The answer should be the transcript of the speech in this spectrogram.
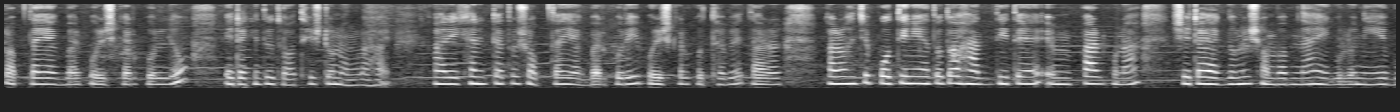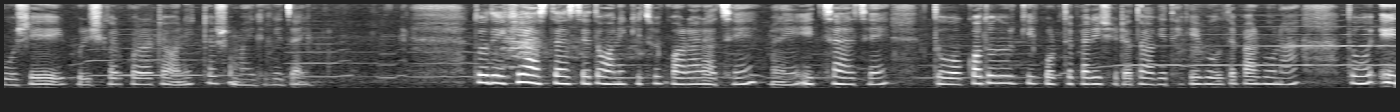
সপ্তাহে একবার পরিষ্কার করলেও এটা কিন্তু যথেষ্ট নোংরা হয়। আর এখানটা তো সপ্তাহে একবার করেই পরিষ্কার করতে হবে। তার কারণ হচ্ছে প্রতিনিয়ত তো হাত দিতে পারব না। সেটা একদমই সম্ভব না। এগুলো নিয়ে বসে এই পরিষ্কার করাটা অনেকটা সময় লেগে যায়। তো দেখি আস্তে আস্তে তো অনেক কিছু করার আছে মানে ইচ্ছা আছে। তো কত দূর কী করতে পারি সেটা তো আগে থেকেই বলতে পারব না। তো এই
